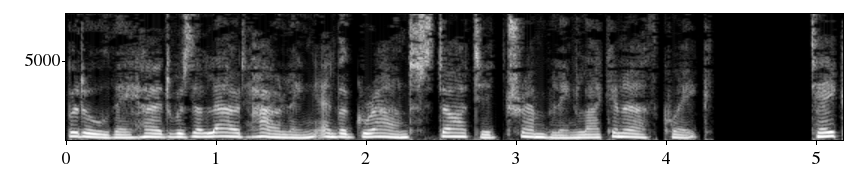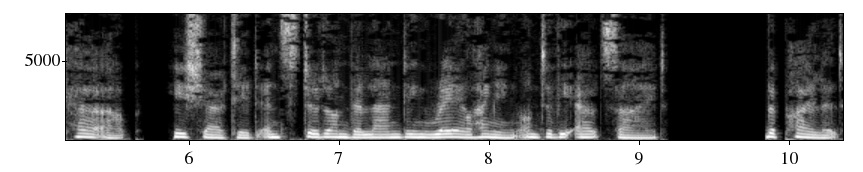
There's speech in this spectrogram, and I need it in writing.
but all they heard was a loud howling and the ground started trembling like an earthquake. Take her up, he shouted and stood on the landing rail hanging onto the outside. The pilot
